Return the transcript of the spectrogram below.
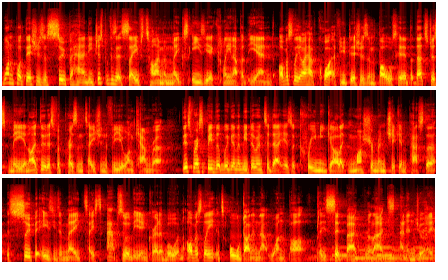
One pot dishes are super handy just because it saves time and makes easier cleanup at the end. Obviously I have quite a few dishes and bowls here, but that's just me and I do this for presentation for you on camera. This recipe that we're gonna be doing today is a creamy garlic mushroom and chicken pasta. It's super easy to make, tastes absolutely incredible, and obviously it's all done in that one pot. Please sit back, relax, and enjoy.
